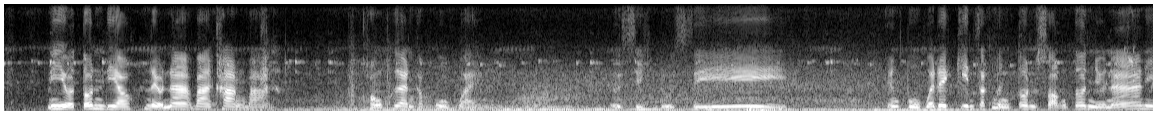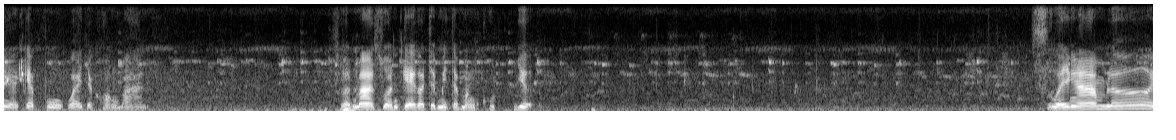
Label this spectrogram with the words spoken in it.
ๆ มีอยู่ต้นเดียวแนวหน้าบ้านข้างบ้าน ของเพื่อนเขาปลูกไว้ ดูสิ ดูสิ ยังปลูกไว้ได้กินสักหนึ่งต้นสองต้นอยู่นะเนี่ยแกปลูกไว้เจ้าของบ้าน ส่วนมากสวนแกก็จะมีแต่มังคุดเยอะ สวยงามเลย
